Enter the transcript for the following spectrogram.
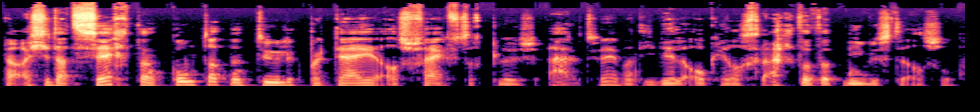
Nou, als je dat zegt, dan komt dat natuurlijk partijen als 50 plus uit, hè, want die willen ook heel graag dat dat nieuwe stelsel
